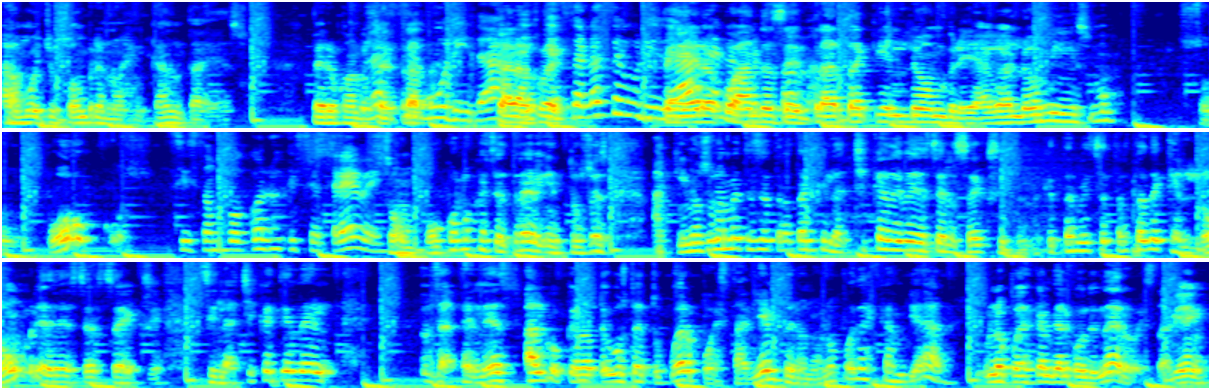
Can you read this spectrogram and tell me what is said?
A muchos hombres nos encanta eso. Pero cuando La se trata, seguridad. Claro, es que esa es la seguridad. de pero la cuando se trata que el hombre haga lo mismo, son pocos. Sí, son pocos los que se atreven. Son pocos los que se atreven. Entonces, aquí no solamente se trata de que la chica debe de ser sexy, sino que también se trata de que el hombre debe ser sexy. Si la chica tiene, o sea, tenés algo que no te gusta de tu cuerpo, está bien, pero no lo puedes cambiar. Lo puedes cambiar con dinero, está bien.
